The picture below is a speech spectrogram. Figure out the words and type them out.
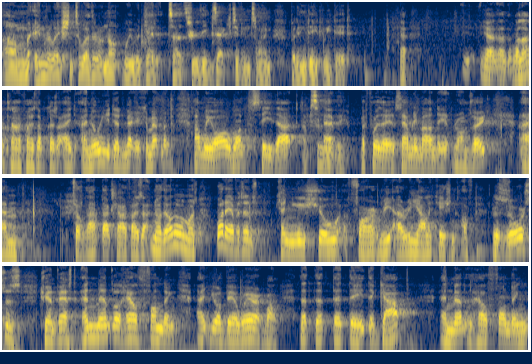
um, in relation to whether or not we would get it uh, through the executive in time, but indeed we did. Yeah. Yeah, well, that clarifies that because I, I know you did make a commitment, and we all want to see that Absolutely. uh, before the assembly mandate runs out. Um, So that, that clarifies that. No, the other one was, what evidence can you show for re- a reallocation of resources to invest in mental health funding? Uh, you'll be aware, well, that, that, that the, the gap in mental health funding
